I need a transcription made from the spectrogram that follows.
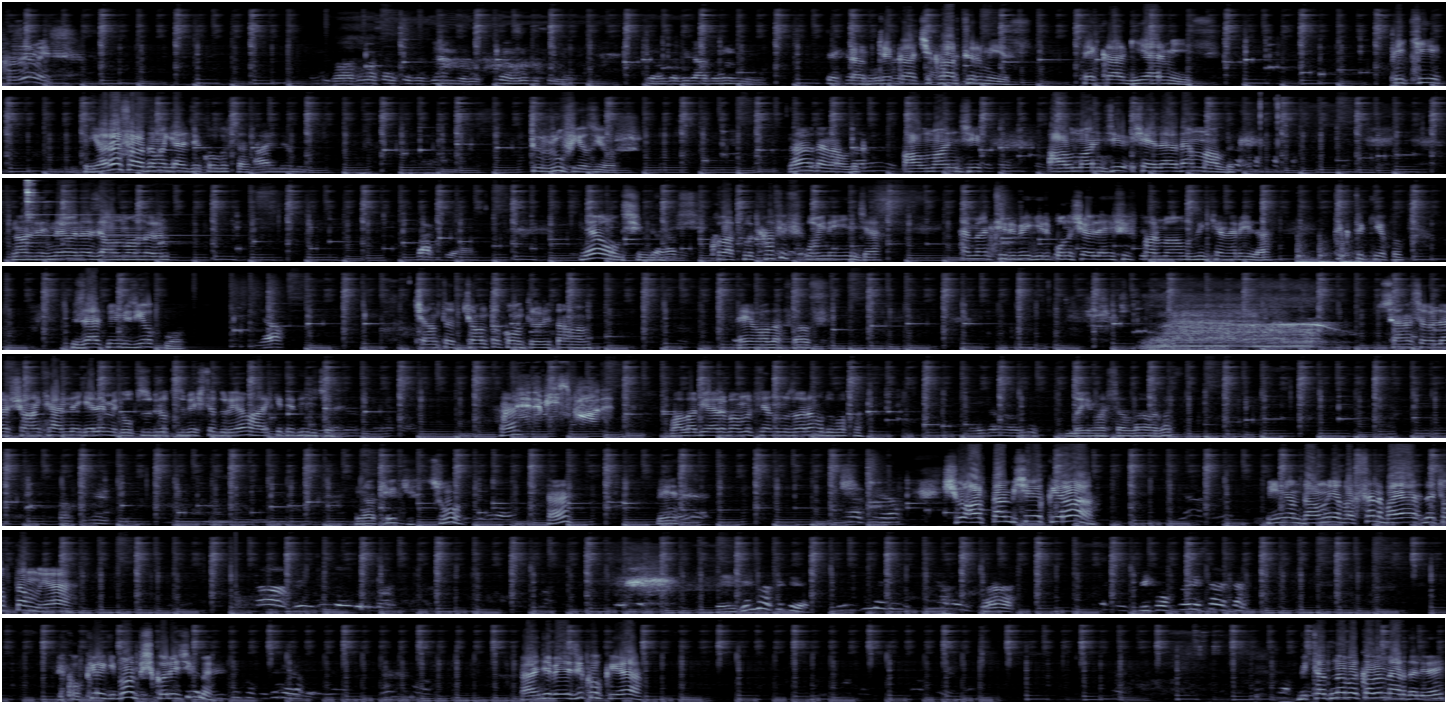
Hazır mıyız? Boğazıma sanki rüzgar girmiş. Ben onu düşünüyorum. Yolda bir daha durur muyum? Tekrar bu Tekrar çıkartır mıyız? Tekrar giyer miyiz? Peki yarasa adama gelecek olursak Aynen bu. The Roof yazıyor. Nereden aldık? Almancı Almancı şeylerden mi aldık? Nazi, neo-nazi Almanların Bak ya. ne oldu şimdi? Ya. Kulaklık hafif oynayınca hemen tribe girip onu şöyle hafif parmağımızın kenarıyla tık tık yapıp düzeltmemiz yok mu? Ya. Çanta çanta kontrolü tamam. Eyvallah sağ olsun. Sensörler şu an kendine gelemedi. 31-35'te duruyor ama hareket edince çalışıyor. Ha? Vallahi bir araba alma planımız var ama dur bakalım. Meydan oldu. Dayı maşallah var bak. Akıyor ki? Su mu? Ha? Ben... Ne yapıyor? Şu alttan bir şey akıyor ama. Bilmiyorum damlıyor baksana bayağı da çok damlıyor ha. Ha benzin doldu bunlar. Benzin mi akıtıyor? Benzin mi değil? Ha. Bir kokla istersen. Bir kokuyor gibi ama psikolojik mi? Benzin kokusu geldi. Bence benzin kokuyor ha. Bir tadına bakalım Erdali Bey.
